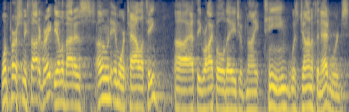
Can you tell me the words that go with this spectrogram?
One person who thought a great deal about his own immortality uh, at the ripe old age of 19 was Jonathan Edwards.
